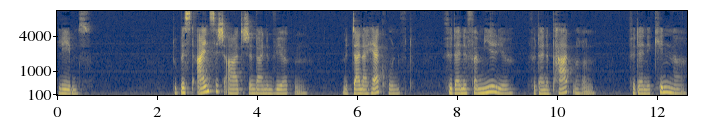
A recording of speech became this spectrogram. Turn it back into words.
Lebens. Du bist einzigartig in deinem Wirken, mit deiner Herkunft, für deine Familie, für deine Partnerin, für deine Kinder,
